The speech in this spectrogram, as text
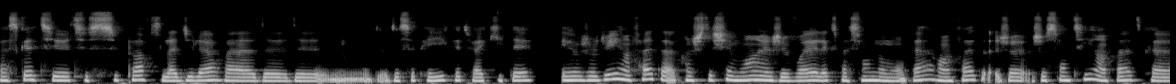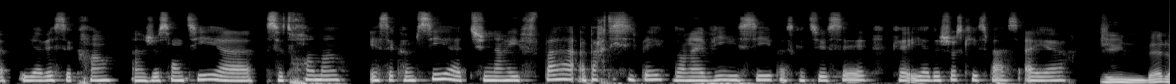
parce que tu, tu supportes la douleur euh, de, de, de, ce pays que tu as quitté. Et aujourd'hui, en fait, euh, quand j'étais chez moi et je voyais l'expression de mon père, en fait, je, sentis en fait qu'il y avait ce craint, hein, je sentis euh, ce trauma. Et c'est comme si tu n'arrives pas à participer dans la vie ici parce que tu sais qu'il y a des choses qui se passent ailleurs. J'ai eu une belle,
